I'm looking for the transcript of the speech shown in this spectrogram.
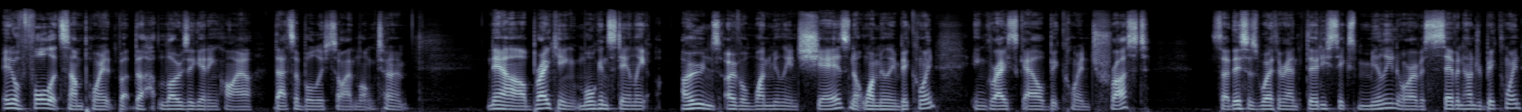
It'll fall at some point, but the lows are getting higher. That's a bullish sign long term. Now, breaking Morgan Stanley owns over 1 million shares, not 1 million Bitcoin, in Grayscale Bitcoin Trust. So this is worth around 36 million or over 700 Bitcoin.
